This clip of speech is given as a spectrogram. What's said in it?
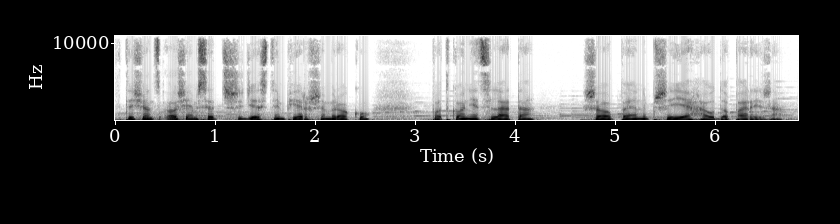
W 1831 roku, pod koniec lata, Chopin przyjechał do Paryża.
